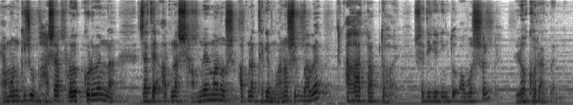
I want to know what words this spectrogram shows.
এমন কিছু ভাষা প্রয়োগ করবেন না, যাতে আপনার সামনের মানুষ আপনার থেকে মানসিকভাবে আঘাতপ্রাপ্ত হয়। সেদিকে কিন্তু অবশ্যই লক্ষ্য রাখবেন।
